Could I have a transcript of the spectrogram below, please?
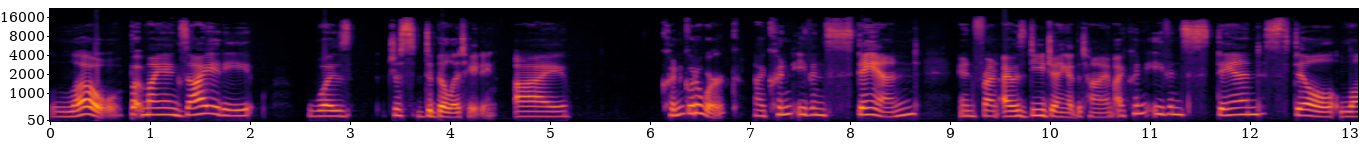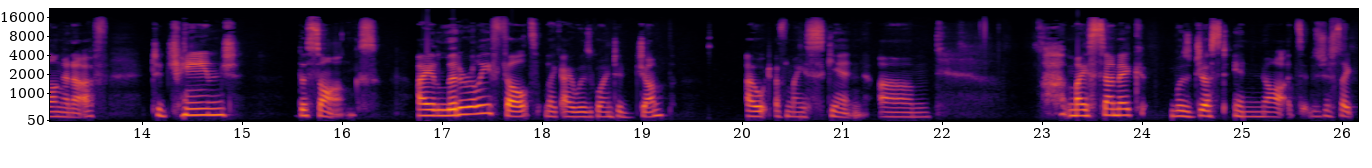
low. But my anxiety was just debilitating. I couldn't go to work. I couldn't even stand in front. I was DJing at the time. I couldn't even stand still long enough to change the songs. I literally felt like I was going to jump out of my skin. Um, my stomach was just in knots. It was just like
